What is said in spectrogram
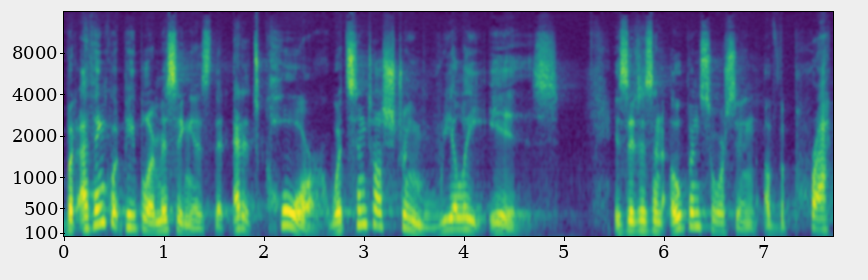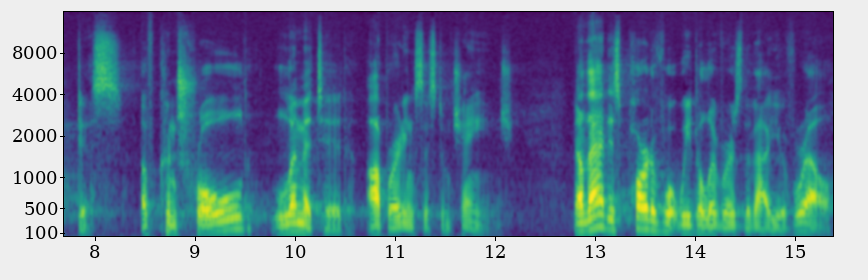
But I think what people are missing is that at its core, what CentOS Stream really is, is it is an open sourcing of the practice of controlled, limited operating system change. Now that is part of what we deliver as the value of RHEL.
